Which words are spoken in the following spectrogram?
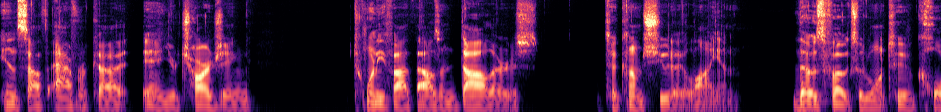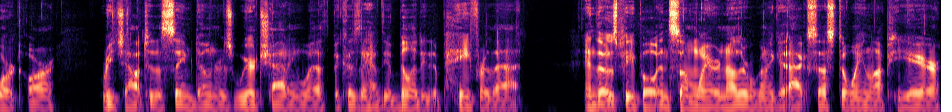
in South Africa and you're charging $25,000 to come shoot a lion, those folks would want to court or reach out to the same donors we're chatting with because they have the ability to pay for that. And those people, in some way or another, were going to get access to Wayne LaPierre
